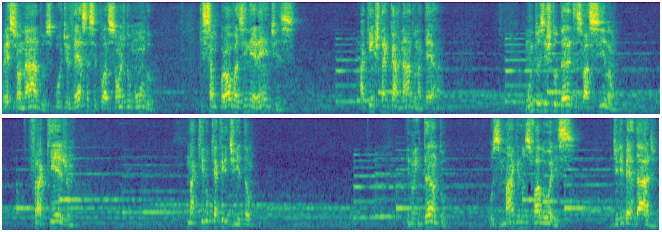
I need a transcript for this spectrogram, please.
Pressionados por diversas situações do mundo que são provas inerentes a quem está encarnado na Terra. Muitos estudantes vacilam, fraquejam naquilo que acreditam. E, no entanto, os magnos valores de liberdade,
